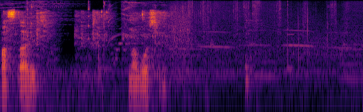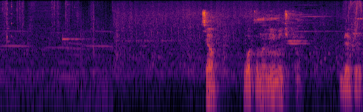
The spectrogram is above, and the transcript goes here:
Поставить на 8. Все, вот она мимочка. Бегает.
